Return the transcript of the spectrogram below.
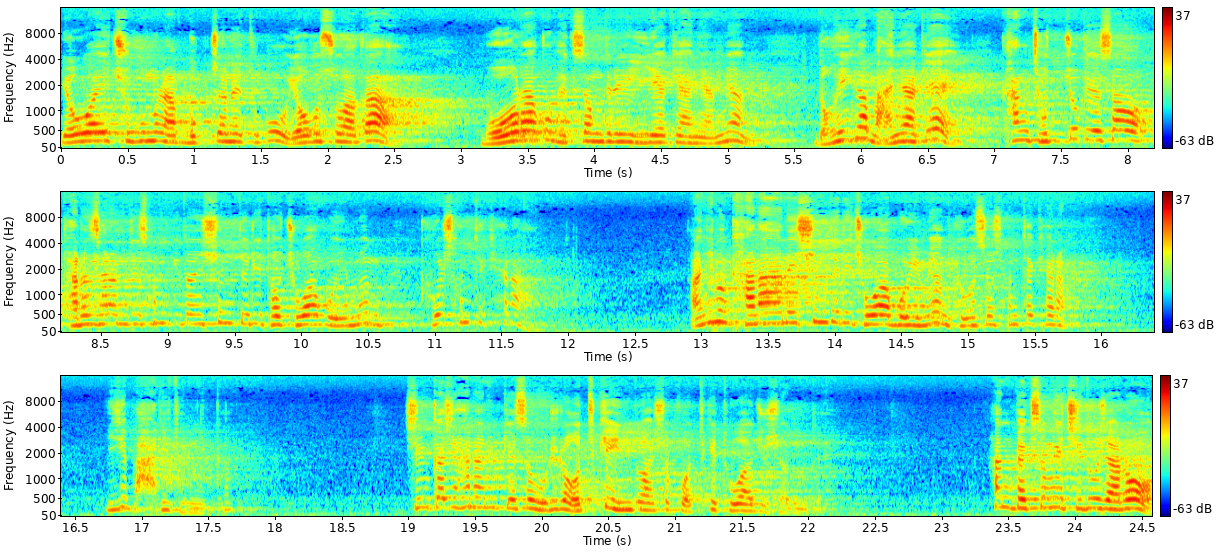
여호와의 죽음을 앞 목전에 두고 여호수아가 뭐라고 백성들에게 이야기하냐면 너희가 만약에 강 저쪽에서 다른 사람들이 섬기던 신들이 더 좋아 보이면 그걸 선택해라. 아니면 가나안의 신들이 좋아 보이면 그것을 선택해라. 이게 말이 됩니까? 지금까지 하나님께서 우리를 어떻게 인도하셨고 어떻게 도와주셨는데 한 백성의 지도자로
